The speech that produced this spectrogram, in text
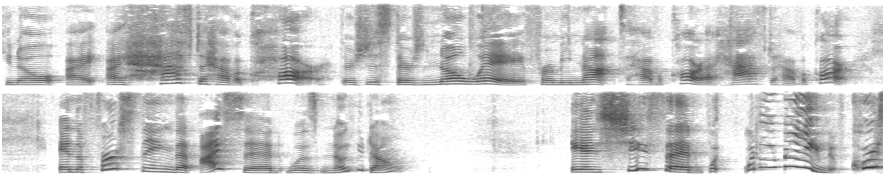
You know, I, I have to have a car. There's just, there's no way for me not to have a car. I have to have a car. And the first thing that I said was, no, you don't. And she said, what, what do you mean? Of course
